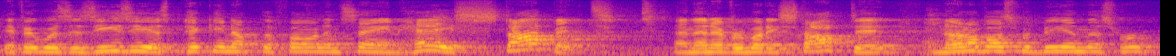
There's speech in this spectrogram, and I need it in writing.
if it was as easy as picking up the phone and saying, hey, stop it, and then everybody stopped it, none of us would be in this room.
